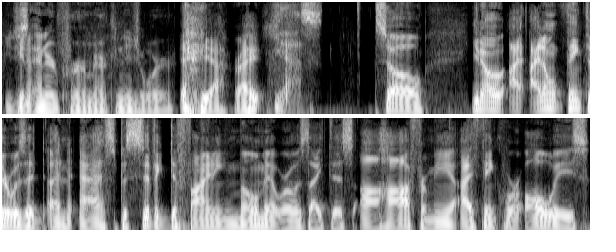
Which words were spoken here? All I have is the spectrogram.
You just know, entered for American Ninja Warrior. yeah, right. yes. So, you know, I, I don't think there was a, an, a specific defining moment where it was like this aha for me. I think we're always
